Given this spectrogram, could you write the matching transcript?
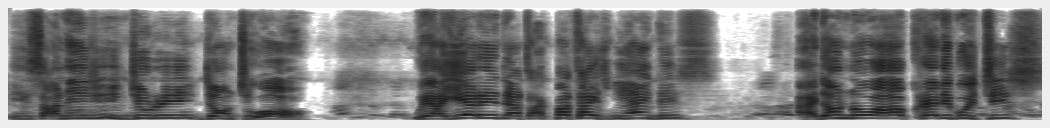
is an injury done to all. We are hearing that Akpata is behind this. I don't know how credible it is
